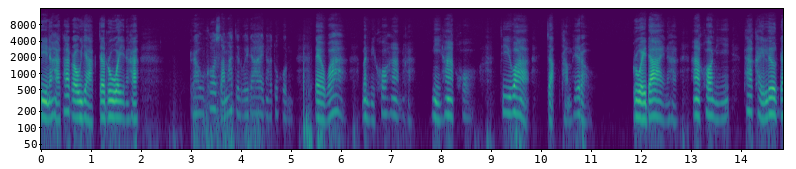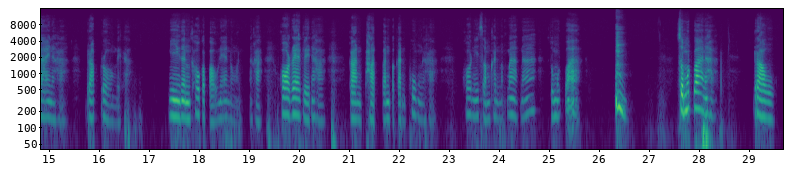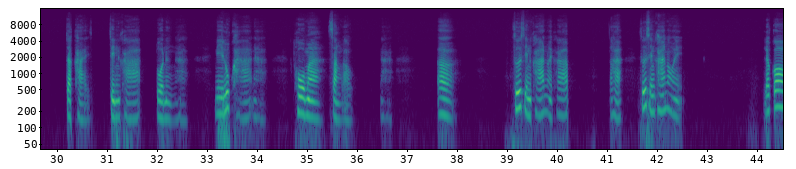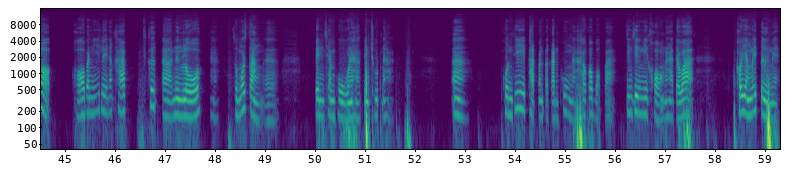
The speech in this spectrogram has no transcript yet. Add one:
ดีนะคะ ถ้าเราอยากจะรวยนะคะ เราก็สามารถจะรวยได้นะคะ ทุกคน แต่ว่ามันมีข้อห้ามนะคะ มีห้าข้อ ที่ว่าจะทำให้เรารวยได้นะคะห้าข้อนี้ถ้าใครเลิกได้นะคะ รับรองเลยค่ะ มีเงินเข้ากระเป๋าแน่นอนนะคะ ข้อแรกเลยนะคะ การผลัดวันประกันพุ่งนะคะ ข้อนี้สำคัญมาก ๆ นะ สมมุติว่า สมมุติว่านะคะ เรา จะขายสินค้าตัวหนึ่งนะคะ มีลูกค้านะคะ โทรมาสั่งเรานะคะเออซื้อสินค้าหน่อยครับนะคะ ซื้อสินค้าหน่อย แล้วก็ขอวันนี้เลยนะครับครึ่งเอ่อหนึ่งโหลนะะสมมติสั่งเออเป็นแชมพูนะคะเป็นชุดนะคะอ่าคนที่ผัดมันประกันพุ่งนะเขาก็บอกว่า จริง ๆ มีของนะคะแต่ว่าเขายังไม่ตื่นเนี่ย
